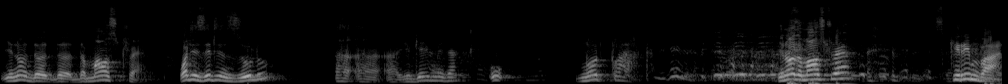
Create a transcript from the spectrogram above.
You know, the, the, the mousetrap. What is it in Zulu? Uh, uh, uh, you gave me that. Ooh, not Clark. You know the mousetrap? Skirimban.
